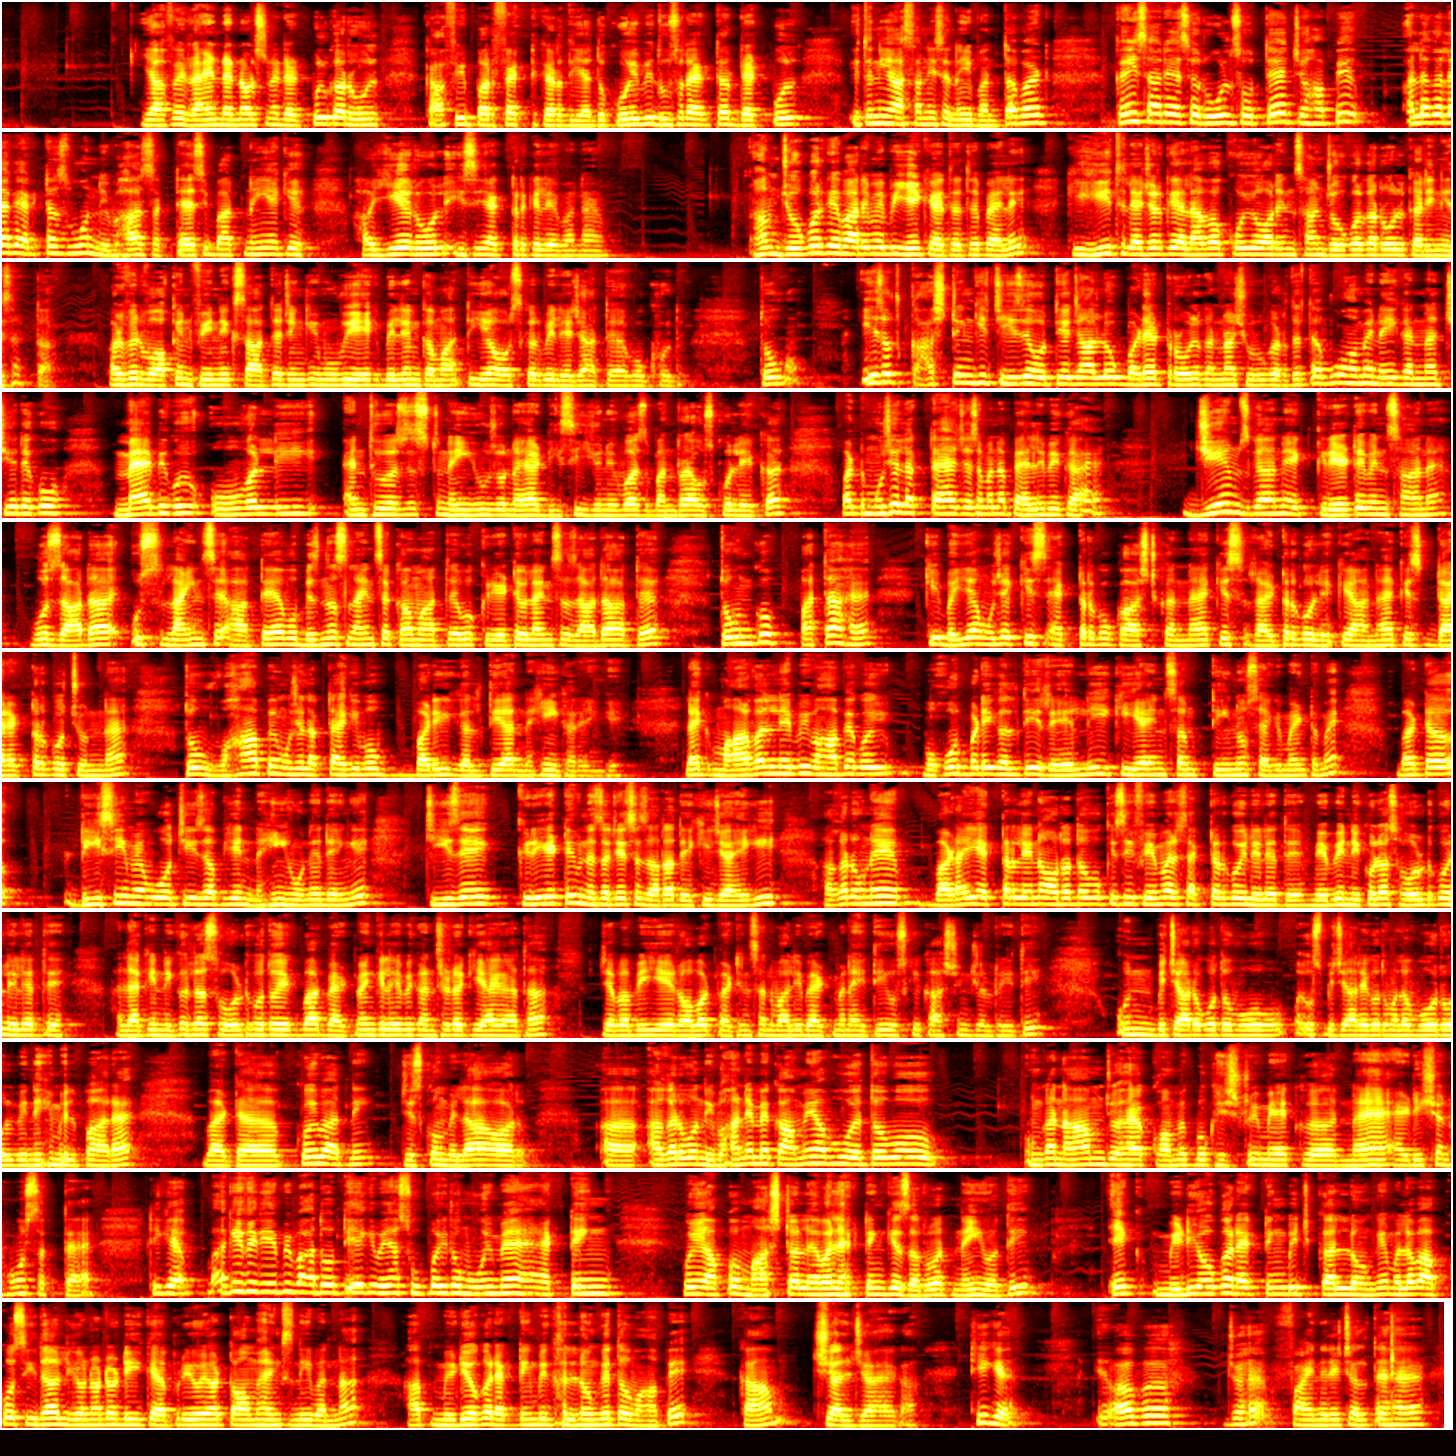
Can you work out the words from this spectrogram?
या फिर रायन रेनॉल्ड्स ने डेडपुल का रोल काफ़ी परफेक्ट कर दिया। तो कोई भी दूसरा एक्टर डेडपुल इतनी आसानी से नहीं बनता बट कई सारे ऐसे रोल्स होते हैं जहाँ पे अलग अलग एक्टर्स वो निभा सकते हैं। ऐसी बात नहीं है कि हाँ ये रोल इसी एक्टर के लिए बना है। हम जोकर के बारे में भी ये कहते थे पहले कि हीथ लेजर के अलावा कोई और इंसान जोकर का रोल कर ही नहीं सकता। और फिर वॉक इन फिनिक्स आते हैं, जिनकी मूवी एक बिलियन कमाती है ऑस्कर भी ले जाते हैं वो खुद। तो ये सब कास्टिंग की चीज़ें होती है जहाँ लोग बड़े ट्रोल करना शुरू कर देते हैं, वो हमें नहीं करना चाहिए। देखो, मैं भी कोई ओवरली एंथुजिस्ट नहीं हूँ जो नया डीसी यूनिवर्स बन रहा है उसको लेकर बट मुझे लगता है, जैसे मैंने पहले भी कहा है जेम्स गन एक क्रिएटिव इंसान है, वो ज़्यादा उस लाइन से आते हैं, वो बिज़नेस लाइन से कम आते हैं, वो क्रिएटिव लाइन से ज़्यादा आते हैं। तो उनको पता है कि भैया, मुझे किस एक्टर को कास्ट करना है, किस राइटर को लेके आना है, किस डायरेक्टर को चुनना है तो वहाँ पे मुझे लगता है कि वो बड़ी गलतियाँ नहीं करेंगे। लाइक मार्वल ने भी वहाँ पे कोई बहुत बड़ी गलती रेयरली की है इन सब तीनों सेगमेंट में बट डीसी uh, में वो चीज़ अब ये नहीं होने देंगे। चीज़ें क्रिएटिव नज़रिए से ज़्यादा देखी जाएगी। अगर उन्हें बड़ा ही एक्टर लेना होता तो वो किसी फ़ेमस एक्टर को ही ले लेते। मे बी निकोलस होल्ट को ले लेते। हालाँकि निकोलस होल्ट को तो एक बार बैटमैन के लिए भी कंसिडर किया गया था जब अभी ये रॉबर्ट पैटिनसन वाली बैटमैन आई थी उसकी कास्टिंग चल रही थी। उन बेचारों को तो वो उस बेचारे को तो मतलब वो रोल भी नहीं मिल पा रहा है। बट uh, कोई बात नहीं जिसको मिला और अगर वो निभाने में कामयाब हुए तो वो, उनका नाम जो है कॉमिक बुक हिस्ट्री में एक नया एडिशन हो सकता है। ठीक है? बाकी फिर ये भी बात होती है कि भैया सुपर हीरो मूवी में एक्टिंग कोई आपको मास्टर लेवल एक्टिंग की ज़रूरत नहीं होती। एक मीडियोकर एक्टिंग भी कर लोगे मतलब आपको सीधा लियोनार्डो डी कैप्रियो या टॉम हैंक्स नहीं बनना। आप मीडियोकर एक्टिंग भी कर लोगे तो वहाँ पे काम चल जाएगा। ठीक है? अब जो है फाइनली चलते हैं।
